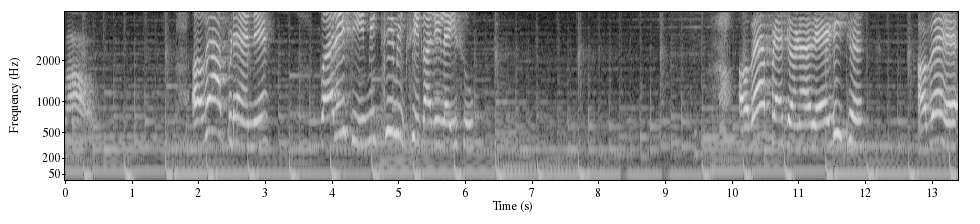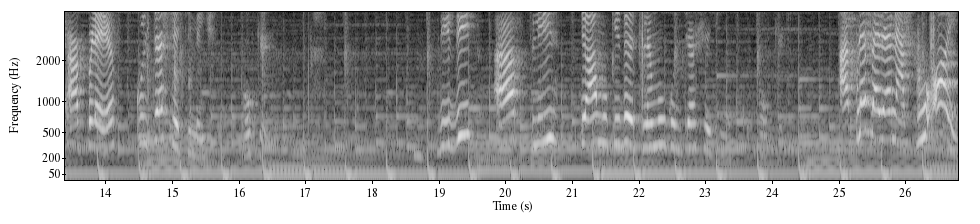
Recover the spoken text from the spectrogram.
વાવ હવે આપણે એને ફરીથી મિક્સી મિક્સી કરી લઈશું. હવે આપણા ચણા રેડી છે. હવે આપણે કુલચા શેકી લઈશ ઓકે દીદી આ પ્લીઝ ત્યાં મૂકી દો એટલે હું કુલચા શેકી ઓકે આપણે પહેલા નાખશું ઓઈલ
